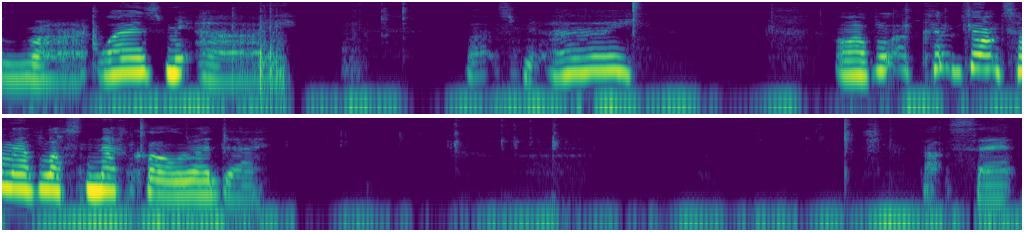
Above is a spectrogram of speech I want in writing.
Right, where's my eye? That's my eye. Oh, I've, don't tell me I've lost knack already. That's it.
